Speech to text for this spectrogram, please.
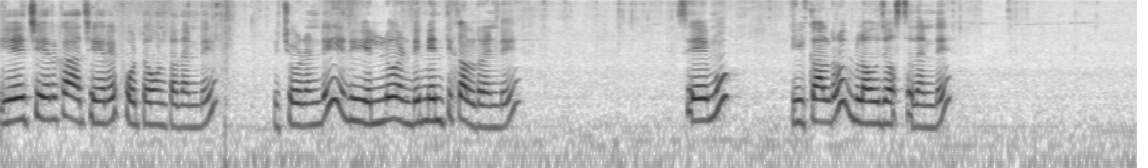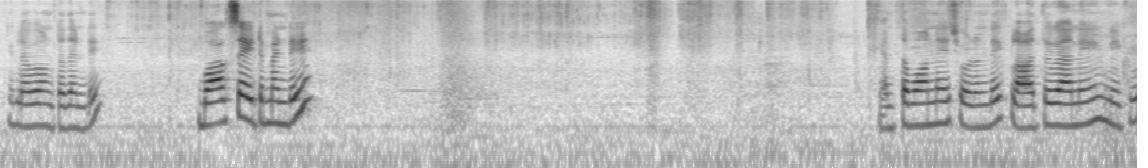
ఏ చీరకు ఆ చీరే ఫోటో ఉంటుందండి. చూడండి. ఇది ఎల్లో అండి. మెంతి కలర్ అండి. సేమ్ ఈ కలరు బ్లౌజ్ వస్తుందండి. ఇలాగా ఉంటుందండి. బాక్స్ ఐటమ్ అండి. ఎంత బాగున్నాయో చూడండి. క్లాత్ కానీ మీకు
